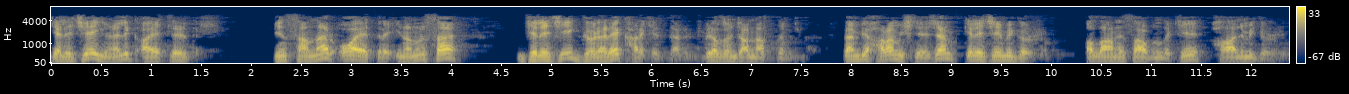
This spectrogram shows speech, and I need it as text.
geleceğe yönelik ayetleridir. İnsanlar o ayetlere inanırsa geleceği görerek hareket eder. Biraz önce anlattığım gibi. Ben bir haram işleyeceğim, geleceğimi görürüm. Allah'ın hesabındaki halimi görürüm.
